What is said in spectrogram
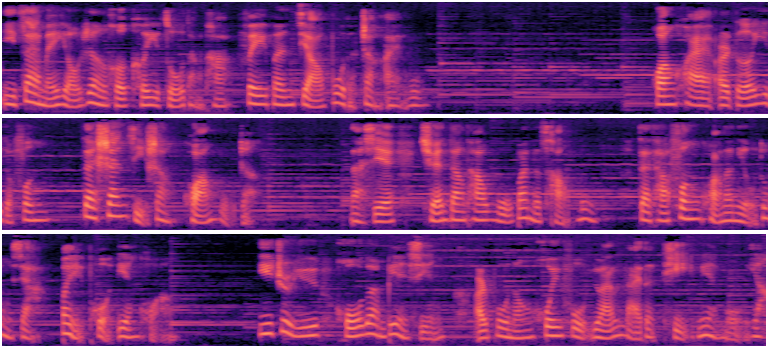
已再没有任何可以阻挡他飞奔脚步的障碍物。欢快而得意的风在山脊上狂舞着，那些全当它舞伴的草木，在它疯狂的扭动下被迫癫狂，以至于胡乱变形，而不能恢复原来的体面模样。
